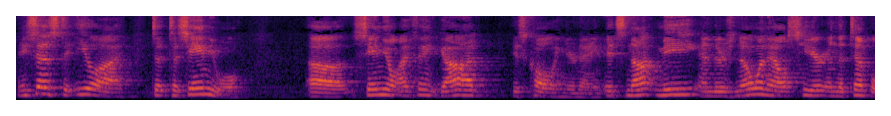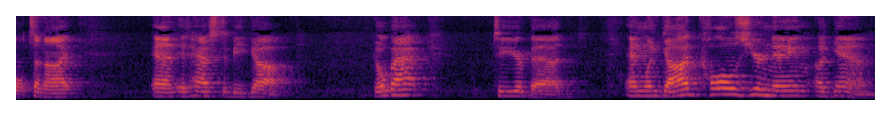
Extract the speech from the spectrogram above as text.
And he says to Eli, to, to Samuel, uh, Samuel, I think God is calling your name. It's not me, and there's no one else here in the temple tonight, and it has to be God. Go back to your bed, and when God calls your name again,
